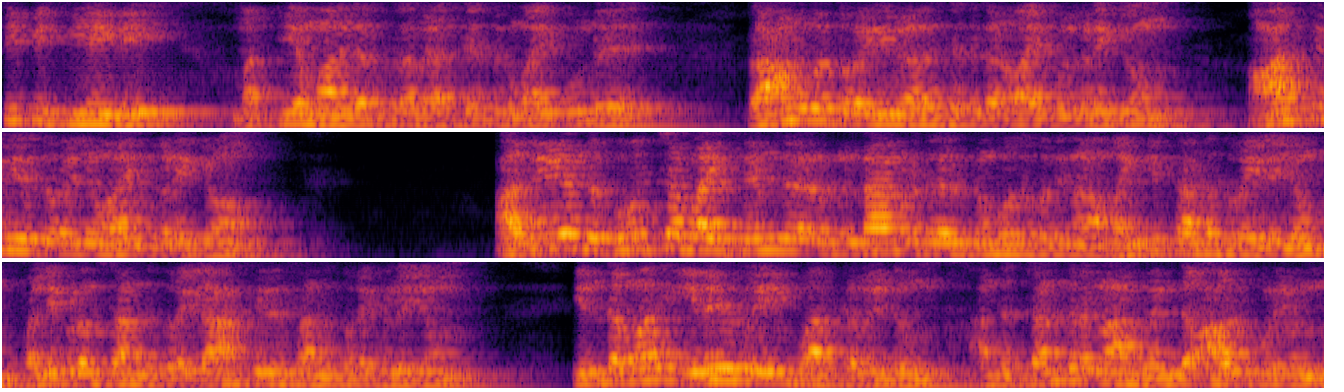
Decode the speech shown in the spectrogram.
சிபிசிஐடி மத்திய மாநில அரசு வேலை செய்யறதுக்கும் வாய்ப்பு உண்டு. ராணுவ துறையிலும் வேலை செய்யறதுக்கான வாய்ப்புகள் கிடைக்கும். ஆசிரியர் துறையிலும் வாய்ப்பு கிடைக்கும். அதுவே அந்த குருச்சபாய் சேர்ந்த இரண்டாம் இடத்துல இருக்கும்போது பார்த்தீங்கன்னா வங்கி சார்ந்த துறையிலையும் பள்ளிக்கூடம் சார்ந்த துறையில் ஆசிரியர் சார்ந்த துறைகளையும் இந்த மாதிரி இணைவுகளையும் பார்க்க வேண்டும். அந்த சந்திரனாக ரெண்டு ஆறு குடிவன்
